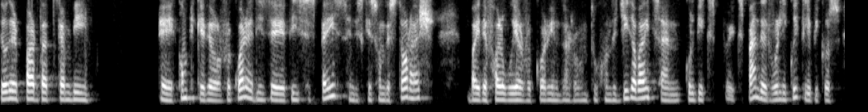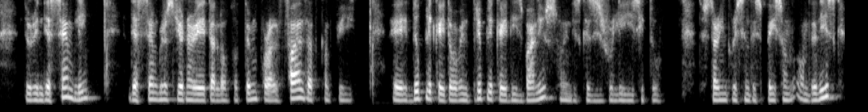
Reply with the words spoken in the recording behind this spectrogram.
The other part that can be uh, complicated or required is the, this space, in this case on the storage by default, we are recording around 200 gigabytes and could be exp expanded really quickly because during the assembly, the assemblers generate a lot of temporal files that can be uh, duplicate or even triplicate these values. So in this case, it's really easy to, to start increasing the space on, on the disk.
